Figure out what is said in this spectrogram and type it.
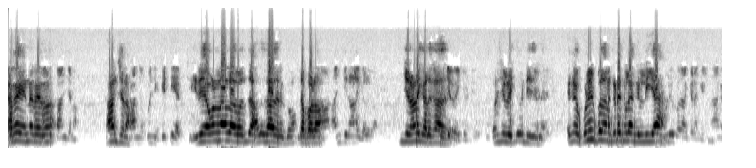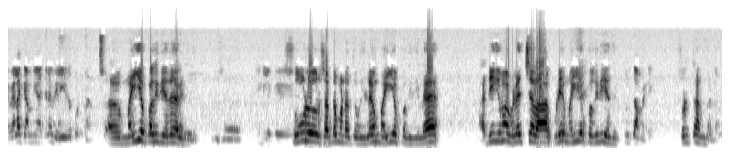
ரகம் என்ன ரகம்? காஞ்சனா. கொஞ்சம் கெட்டியா இருக்கு. இது எவ்வளவு நாள்ல வந்து அழுகாது இருக்கும் இந்த பழம்? அஞ்சு நாளைக்கு அழுகாது. அஞ்சு நாளைக்கு அழுகாது. ஃப்ரிட்ஜில் வைக்க வேண்டியது. எங்க குளிர்பதன கிடங்குலாம் இல்லையா? குளிர்பதம் கிடங்கு நாங்க விலை கம்மியாச்சுன்னா வெளியே மைய பகுதி தான் இருக்குது? சூலூர் சட்டமன்ற தொகுதியில மைய பகுதியில அதிகமா விளைச்சல் ஆகக்கூடிய மைய பகுதி அது சுல்தான்பேட்டை. சுல்தான் பேட்டை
